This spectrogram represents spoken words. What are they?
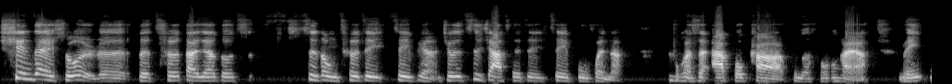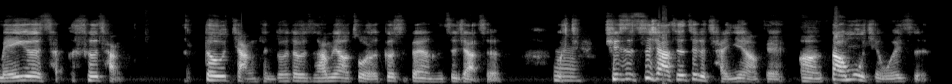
现在所有的的车，大家都自自动车这这一边啊，就是自驾车这这一部分呢、啊，不管是 Apple Car 或者红海啊，每每一个车车厂都讲很多，都是他们要做的各式各样的自驾车。嗯、其实自驾车这个产业，OK 啊、嗯，到目前为止，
